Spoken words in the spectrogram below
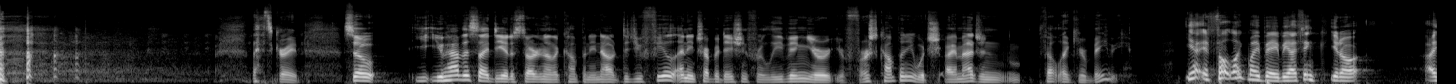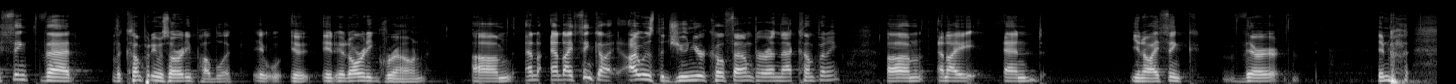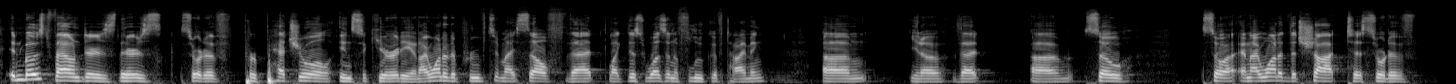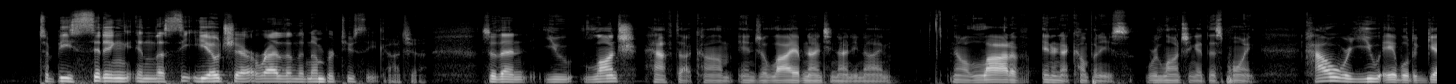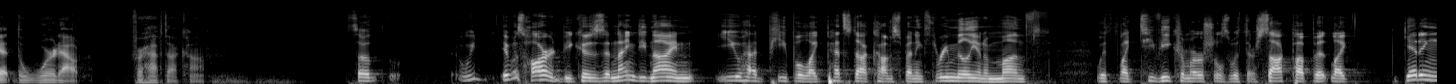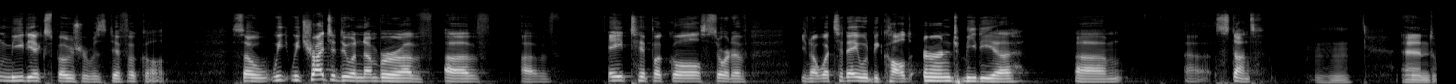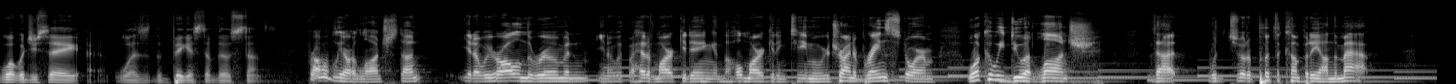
That's great. So you have this idea to start another company. Now, did you feel any trepidation for leaving your, your first company, which I imagine felt like your baby? yeah, it felt like my baby. I think, you know, I think that the company was already public. It, it, it had already grown. Um, and, and I think I, I was the junior co-founder in that company. Um, and I, and, you know, I think there, in, in most founders, there's sort of perpetual insecurity. And I wanted to prove to myself that like this wasn't a fluke of timing. Um, you know, that, um, so, so, and I wanted the shot to sort of, to be sitting in the CEO chair rather than the number two seat. Gotcha. So then you launch half.com in July of 1999. Now, a lot of internet companies were launching at this point. How were you able to get the word out for half.com? So we it was hard because in 99 you had people like pets.com spending 3 million a month with like TV commercials with their sock puppet like getting media exposure was difficult. So we, we tried to do a number of, of, of atypical sort of, you know, what today would be called earned media um, uh, stunts. And what would you say was the biggest of those stunts? probably our launch stunt. You know, we were all in the room and, you know, with my head of marketing and the whole marketing team, and we were trying to brainstorm what could we do at launch that would sort of put the company on the map.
